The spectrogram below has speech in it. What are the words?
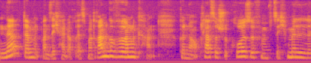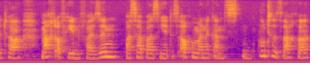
ne, damit man sich halt auch erstmal dran gewöhnen kann. Genau, klassische Größe, 50 Milliliter, macht auf jeden Fall Sinn. Wasserbasiert ist auch immer eine ganz gute Sache,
